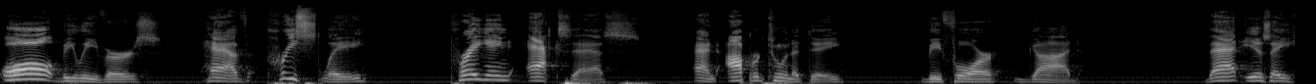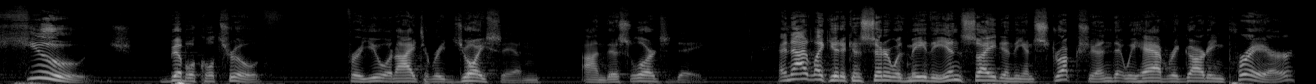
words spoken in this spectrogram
All believers have priestly praying access and opportunity before God. That is a huge biblical truth for you and I to rejoice in on this Lord's Day. And I'd like you to consider with me the insight and the instruction that we have regarding prayer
